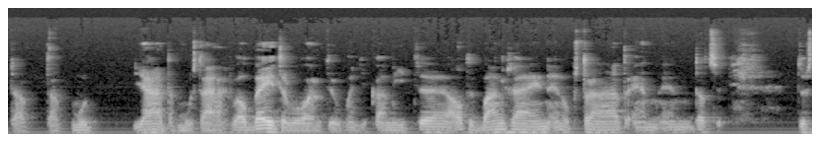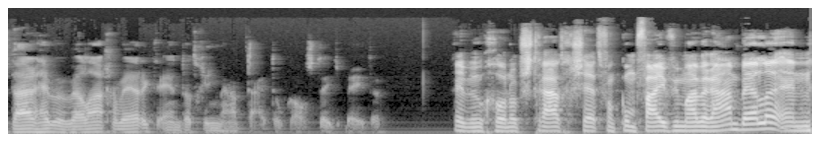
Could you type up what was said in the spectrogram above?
dat, dat, moet, ja, dat moest eigenlijk wel beter worden natuurlijk, want je kan niet eh, altijd bang zijn en op straat. En, en dat, dus daar hebben we wel aan gewerkt en dat ging na een tijd ook al steeds beter. We hebben hem gewoon op straat gezet van kom vijf uur maar weer aanbellen en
